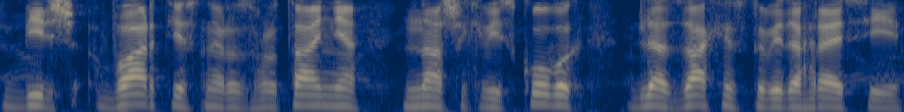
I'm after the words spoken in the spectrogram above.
більш вартісне розгортання наших військових для захисту від агресії.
